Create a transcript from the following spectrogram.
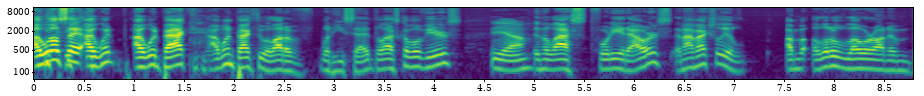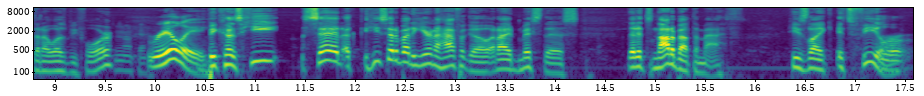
I will say I went I went back I went back through a lot of what he said the last couple of years Yeah. in the last 48 hours, and I'm actually a, I'm a little lower on him than I was before Really? because he said he said about a year and a half ago, and I had missed this, that it's not about the math. He's like it's feel,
